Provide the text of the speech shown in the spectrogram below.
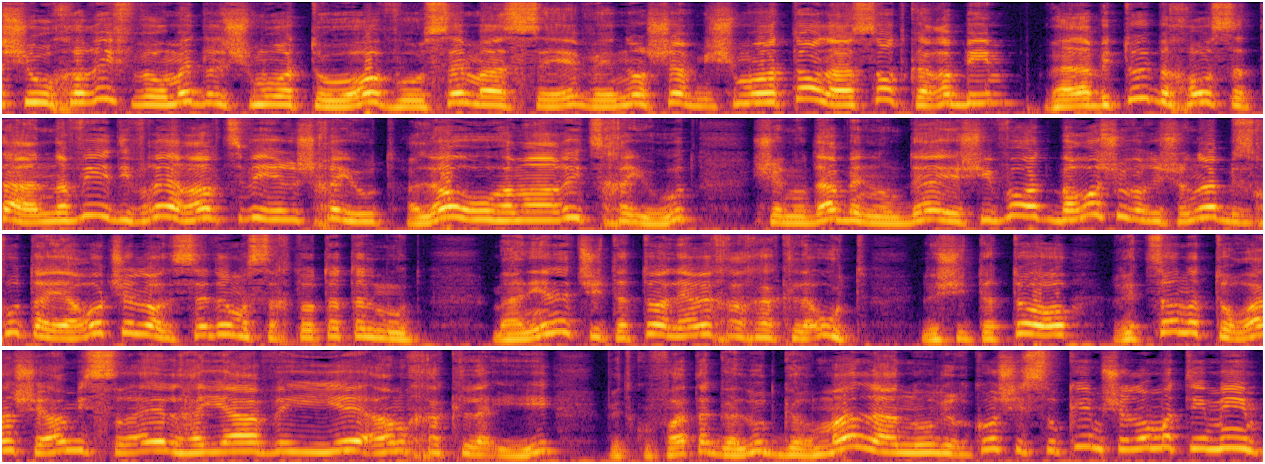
שהוא חריף ועומד על שמועתו, והוא עושה מעשה ואינו שב משמועתו לעשות כרבים. ועל הביטוי בכור שטן נביא את דברי הרב צבי הירש חיות, הלא הוא המעריץ חיות, שנודע בין לומדי הישיבות בראש ובראשונה בזכות ההערות שלו על סדר מסכתות התלמוד. מעניינת שיטתו על ערך החקלאות. לשיטתו, רצון התורה שעם ישראל היה ויהיה עם חקלאי, ותקופת הגלות גרמה לנו לרכוש עיסוקים שלא מתאימים,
